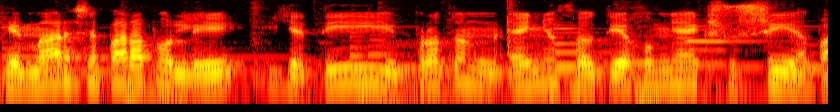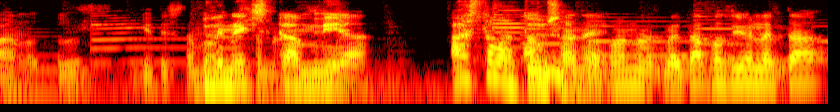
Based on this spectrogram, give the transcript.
Και μ' άρεσε πάρα πολύ γιατί πρώτον ένιωθα ότι έχω μια εξουσία πάνω τους. Γιατί Που δεν έχεις σταματούσαν να- καμία. Α σταματούσανε. Προφανώς, μετά, από δύο λεπτά,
